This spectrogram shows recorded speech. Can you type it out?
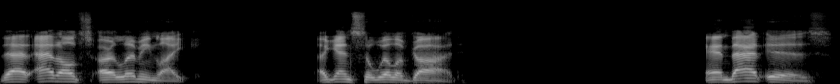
that adults are living like against the will of God. And that is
